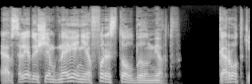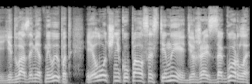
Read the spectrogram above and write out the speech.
а в следующее мгновение форестол был мертв. Короткий, едва заметный выпад, и лучник упал со стены, держась за горло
